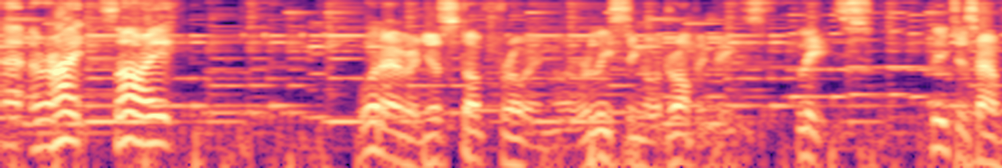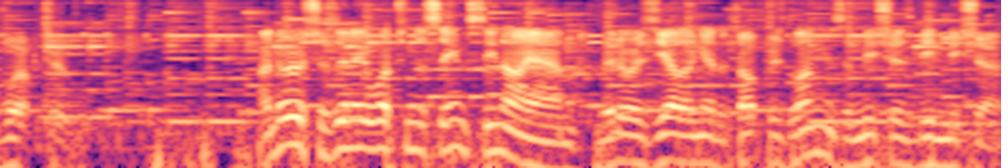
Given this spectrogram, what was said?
Uh, right, sorry. Whatever, just stop throwing, or releasing, or dropping these. Please. Teachers have work too. I notice Shizune watching the same scene I am. Mido is yelling at the top of his lungs, and Misha is being Misha.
